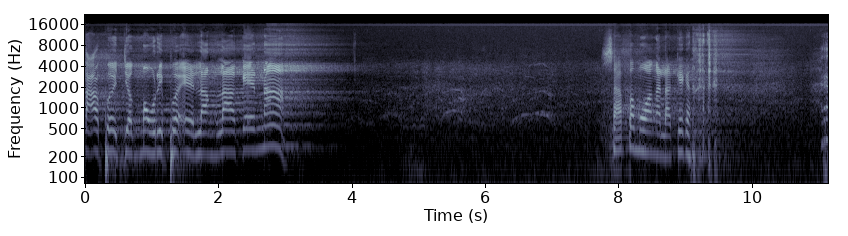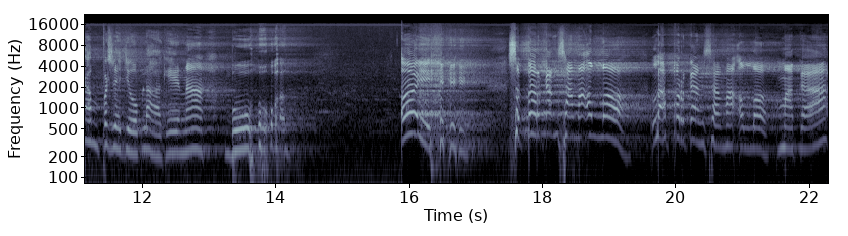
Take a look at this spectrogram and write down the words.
tak bejeng mau ribe elang lakena siapa mau ngalake kan? Rampes ya jawab lagi nah. Buang oi setorkan sama Allah. Laporkan sama Allah. Maka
